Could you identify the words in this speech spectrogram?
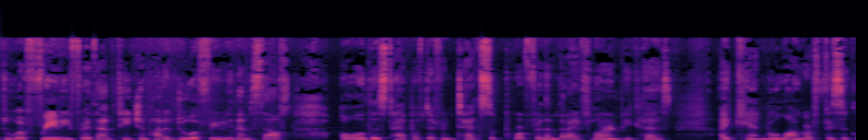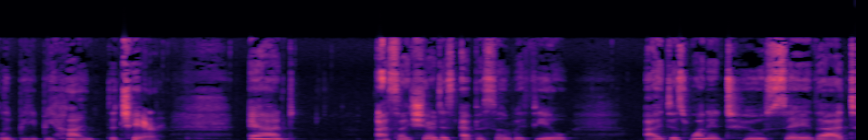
do a freebie for them, teach them how to do a freebie themselves. All this type of different tech support for them that I've learned because I can no longer physically be behind the chair. And as I share this episode with you, I just wanted to say that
